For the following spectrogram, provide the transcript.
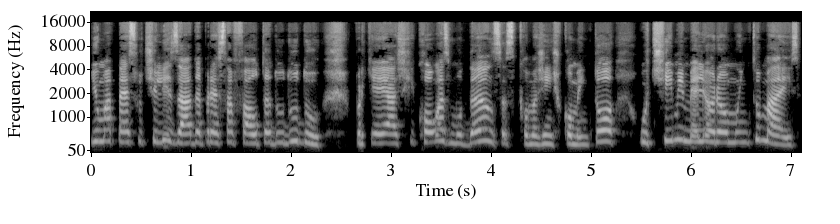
e uma peça utilizada para essa falta do Dudu, porque acho que com as mudanças, como a gente comentou, o time melhorou muito mais.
